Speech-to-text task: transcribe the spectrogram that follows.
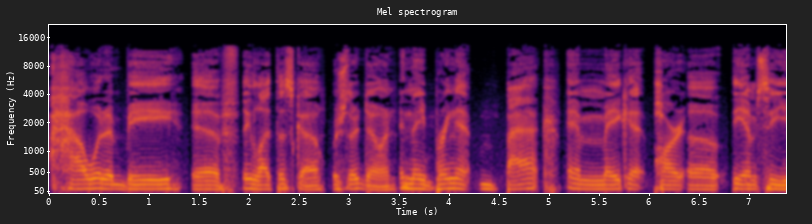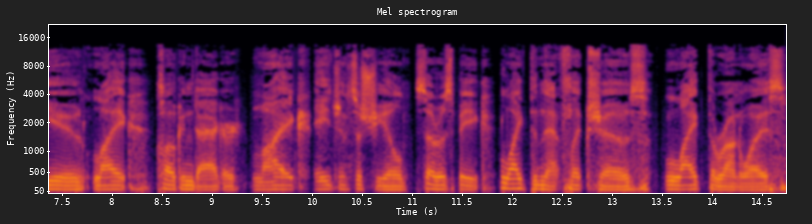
How would it be if they let this go, which they're doing, and they bring it back and make it part of the MCU like Cloak and Dagger, like Agents of S.H.I.E.L.D., so to speak, like the Netflix shows, like the Runaways,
